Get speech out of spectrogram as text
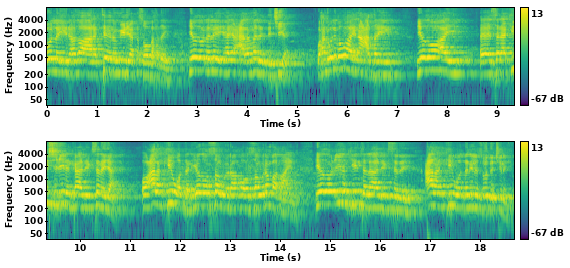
oo la yidhaahdo aragteenoo miidiya ka soo baxday iyadoo la leeyahay calamada dejiya. Waxaannu weliba u haynaa caddayn iyadoo ay saraakiishii ciidanka adeegsanayaan oo calankii waddan iyadoo sawira oo sawiran baannu hayna. Iyadoo ciidankii inta la adeegsaday calankii waddani la soo dejinayo.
